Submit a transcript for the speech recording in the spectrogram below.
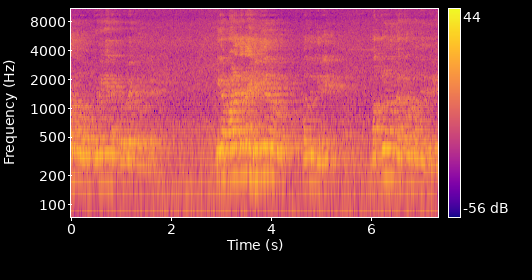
ಒಂದು ಕೊಡುಗೆನ ಕೊಡಬೇಕು ಅಂತೇಳಿ ಈಗ ಬಹಳ ಜನ ಹಿರಿಯರು ಬಂದಿದ್ದೀರಿ, ಮಕ್ಕಳನ್ನು ಕರ್ಕೊಂಡು ಬಂದಿದ್ದೀರಿ.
